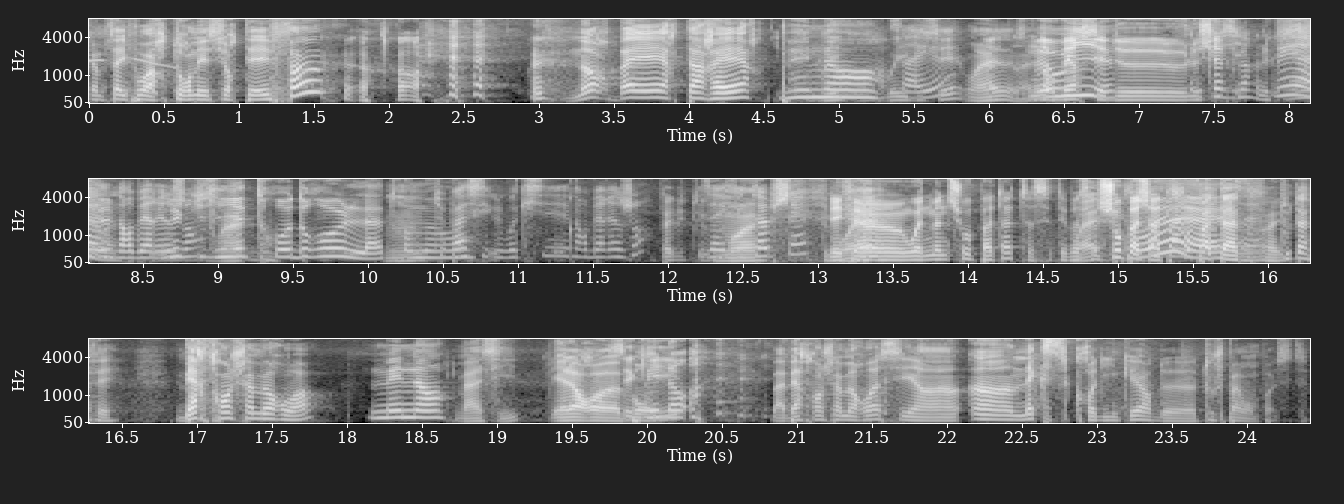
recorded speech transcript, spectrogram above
Comme ça, il pourra retourner sur TF1. Norbert Tarrer. Mais non. Oui, oui, Sérieux qui c'est Ouais, ouais. Euh, Norbert, oui. c'est de le chef là le Oui, cuisinier euh, Norbert et Le Jean. cuisinier Ouais. trop drôle là, trop Mm. marrant. Tu sais pas si- ouais, qui c'est Norbert et Jean Pas du tout. Vous avez Ouais. fait Top Chef Il a fait Ouais. un one man show patate, c'était pas ça. Show patate. Ouais. Patate, Ouais. tout à fait. Bertrand Chameroy. Mais non. Bah si. Et alors, euh, C'est bon, qui Mais non. bah, Bertrand Chameroy, c'est un, un ex-chroniqueur de Touche pas à mon poste.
